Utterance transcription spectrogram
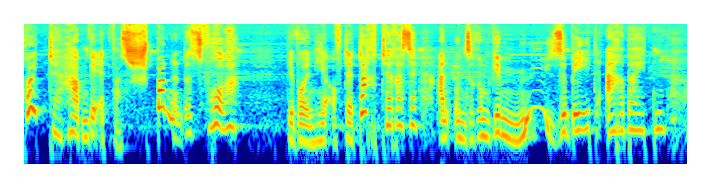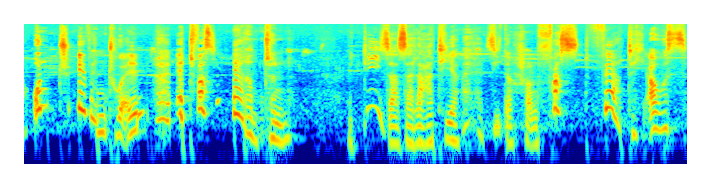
Heute haben wir etwas Spannendes vor. Wir wollen hier auf der Dachterrasse an unserem Gemüsebeet arbeiten und eventuell etwas ernten. Dieser Salat hier sieht doch schon fast fertig aus.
